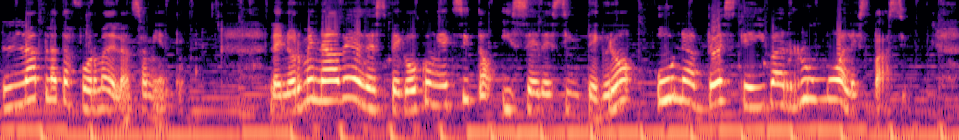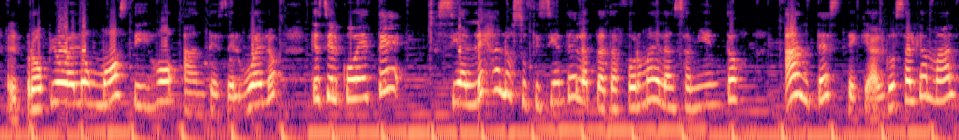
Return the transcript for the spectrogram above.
la plataforma de lanzamiento. La enorme nave despegó con éxito y se desintegró una vez que iba rumbo al espacio. El propio Elon Musk dijo antes del vuelo que si el cohete se aleja lo suficiente de la plataforma de lanzamiento antes de que algo salga mal,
